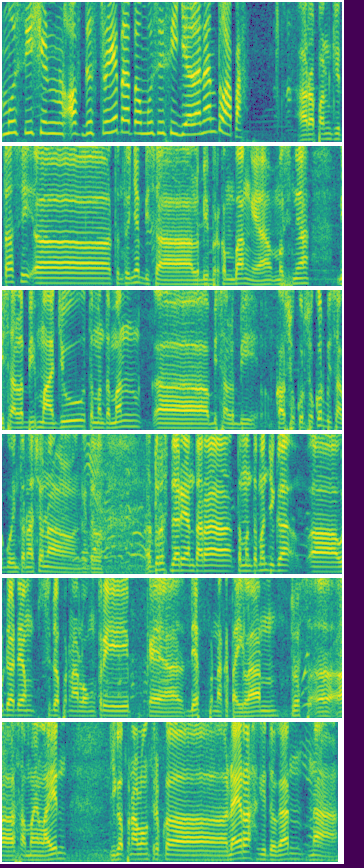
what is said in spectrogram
musician of the street atau musisi jalanan tuh apa? Harapan kita sih eh, tentunya bisa lebih berkembang ya, maksudnya bisa lebih maju teman-teman eh, bisa lebih kalau syukur-syukur bisa go internasional gitu. Eh, Terus dari antara teman-teman juga eh, udah ada yang sudah pernah long trip kayak Dev pernah ke Thailand, terus eh, eh, sama yang lain juga pernah long trip ke daerah gitu kan. Nah,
